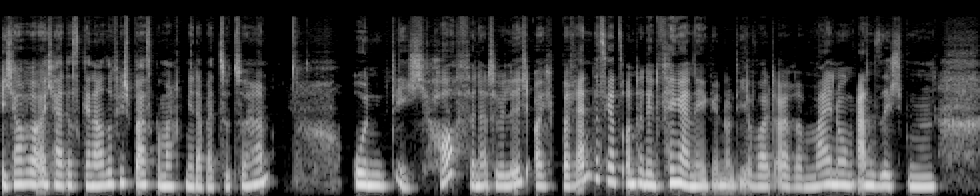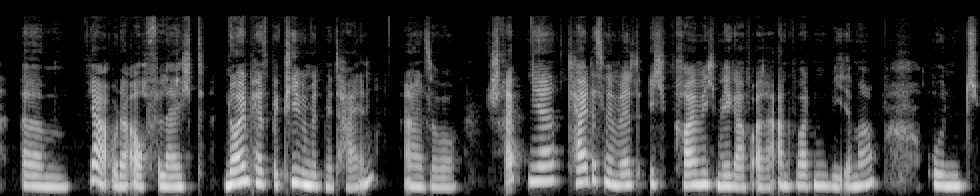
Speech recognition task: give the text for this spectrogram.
ich hoffe, euch hat es genauso viel Spaß gemacht, mir dabei zuzuhören. Und ich hoffe natürlich, euch brennt es jetzt unter den Fingernägeln und ihr wollt eure Meinung, Ansichten, ähm, ja, oder auch vielleicht neuen Perspektiven mit mir teilen. Also schreibt mir, teilt es mir mit. Ich freue mich mega auf eure Antworten, wie immer. Und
